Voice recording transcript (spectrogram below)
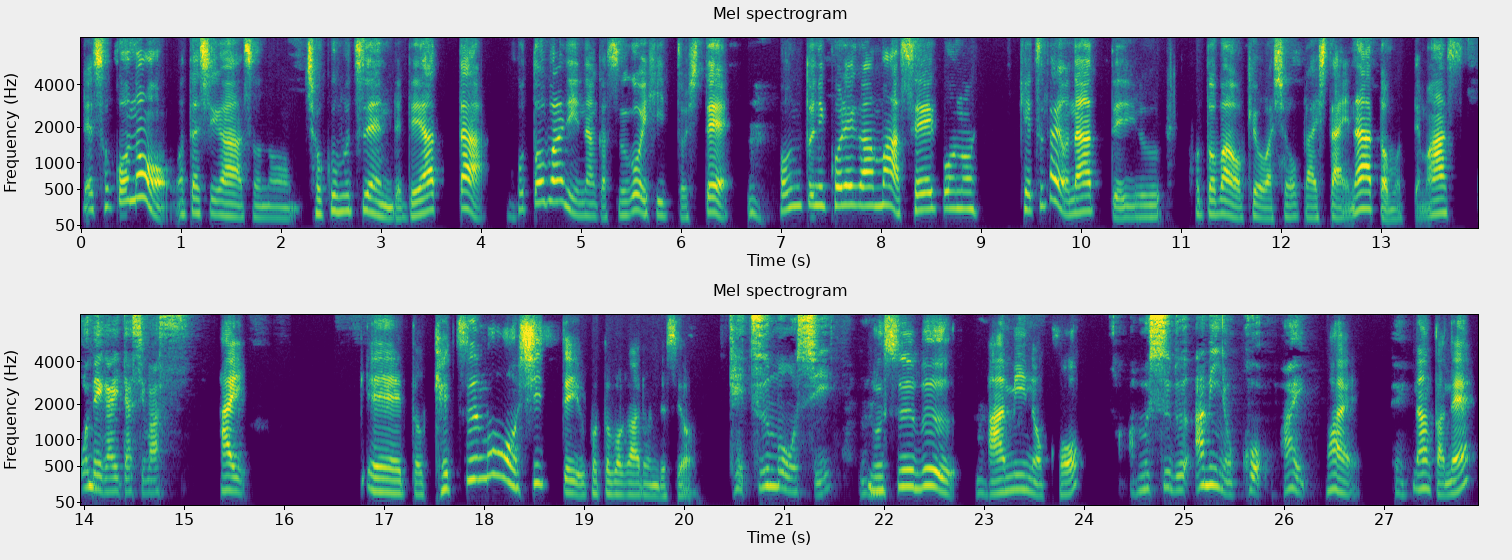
で、そこの私がその植物園で出会った言葉になんかすごいヒットして、うん本当にこれがまあ成功のケツだよなっていう言葉を今日は紹介したいなと思ってます。お願いいたします。はい。えっ、と、結毛詞っていう言葉があるんですよ。結毛詞、うん結ぶうん網の子。あ結ぶ網の子。はい。はい。えなんかね、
